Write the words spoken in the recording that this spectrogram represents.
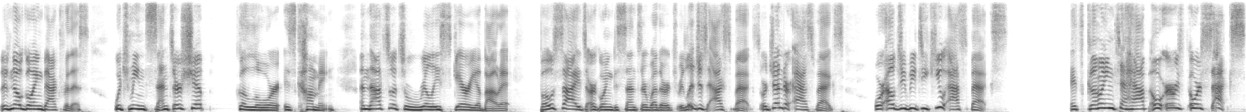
There's no going back for this, which means censorship galore is coming. And that's what's really scary about it. Both sides are going to censor whether it's religious aspects or gender aspects or LGBTQ aspects. It's going to happen, or, or, or sex,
